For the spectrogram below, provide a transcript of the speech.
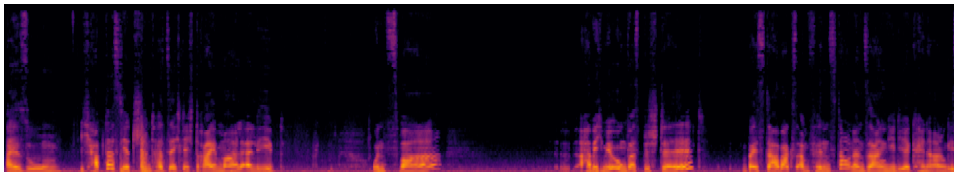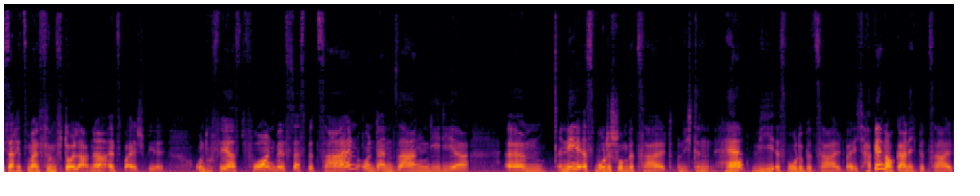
also ich habe das jetzt schon tatsächlich dreimal erlebt. Und zwar habe ich mir irgendwas bestellt bei Starbucks am Fenster und dann sagen die dir, keine Ahnung, ich sage jetzt mal 5 Dollar ne, als Beispiel. Und du fährst vor und willst das bezahlen und dann sagen die dir, ähm, nee, es wurde schon bezahlt. Und ich dann, hä, wie, es wurde bezahlt? Weil ich habe ja noch gar nicht bezahlt.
